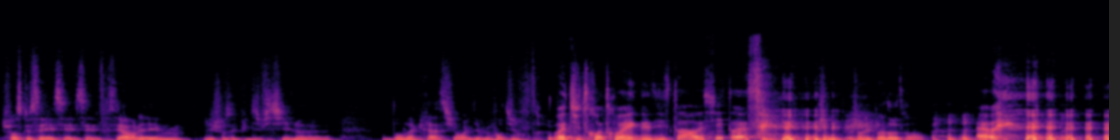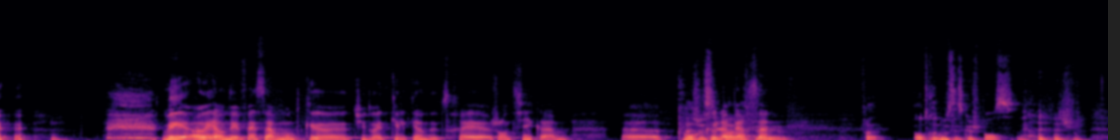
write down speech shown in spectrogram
je pense que c'est vraiment les, les choses les plus difficiles euh, dans la création et le développement d'une entreprise. Ouais, tu te retrouves avec des histoires aussi, toi J'en ai- plein d'autres. Hein. Ah oui Mais euh, oui, en effet, ça montre que tu dois être quelqu'un de très gentil quand même. euh, pour Bah, je que sais la pas, personne. que- Enfin, entre nous, c'est ce que je pense.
